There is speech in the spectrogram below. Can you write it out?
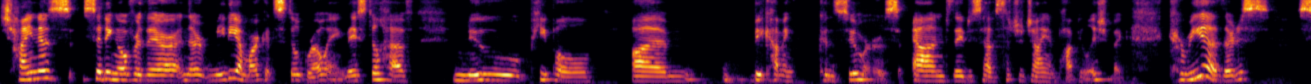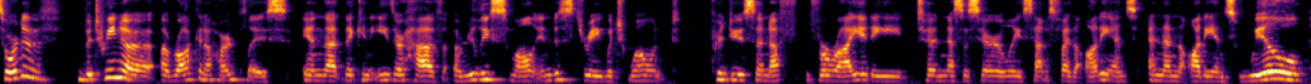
China's sitting over there and their media market's still growing. They still have new people um, becoming consumers and they just have such a giant population. But Korea, they're just sort of between a, a rock and a hard place in that they can either have a really small industry which won't produce enough variety to necessarily satisfy the audience and then the audience will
